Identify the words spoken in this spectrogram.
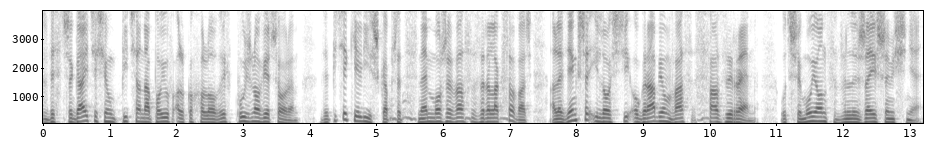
Wystrzegajcie się picia napojów alkoholowych późno wieczorem. Wypicie kieliszka przed snem może was zrelaksować, ale większe ilości ograbią was z fazy REM, utrzymując w lżejszym śnie.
